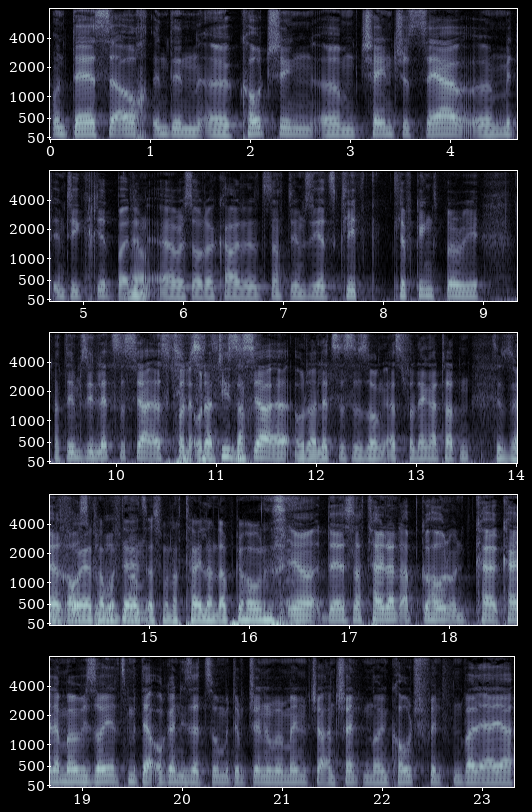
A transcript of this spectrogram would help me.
und der ist ja auch in den äh, Coaching-Changes sehr äh, mit integriert bei den Ja. Arizona Cardinals, nachdem sie jetzt Cliff, Cliff Kingsbury, nachdem sie ihn letztes Jahr erst oder dieses Jahr äh, oder letzte Saison erst verlängert hatten. Den sie Äh, gefeuert haben und der rausgeworfen jetzt erstmal nach Thailand abgehauen ist. Ja, der ist nach Thailand abgehauen und Ky Kyler Murray soll jetzt mit der Organisation, mit dem General Manager anscheinend einen neuen Coach finden, weil er ja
